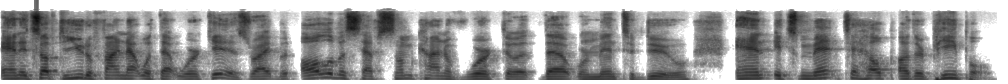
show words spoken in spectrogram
And it's up to you to find out what that work is, right? But all of us have some kind of work that, that we're meant to do, and it's meant to help other people.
